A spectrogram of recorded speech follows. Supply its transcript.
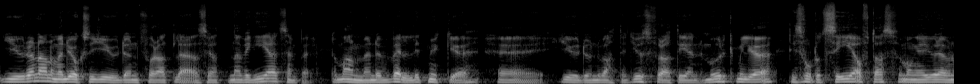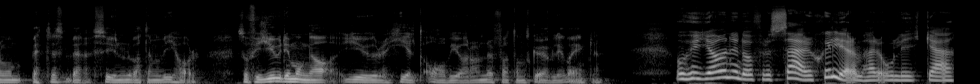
djuren använder ju också ljuden för att lära sig att navigera till exempel. De använder väldigt mycket eh, ljud under vattnet just för att det är en mörk miljö. Det är svårt att se oftast för många djur även om de har bättre syn under vattnet än vad vi har. Så för ljud är många djur helt avgörande för att de ska överleva egentligen. Och hur gör ni då för att särskilja de här olika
